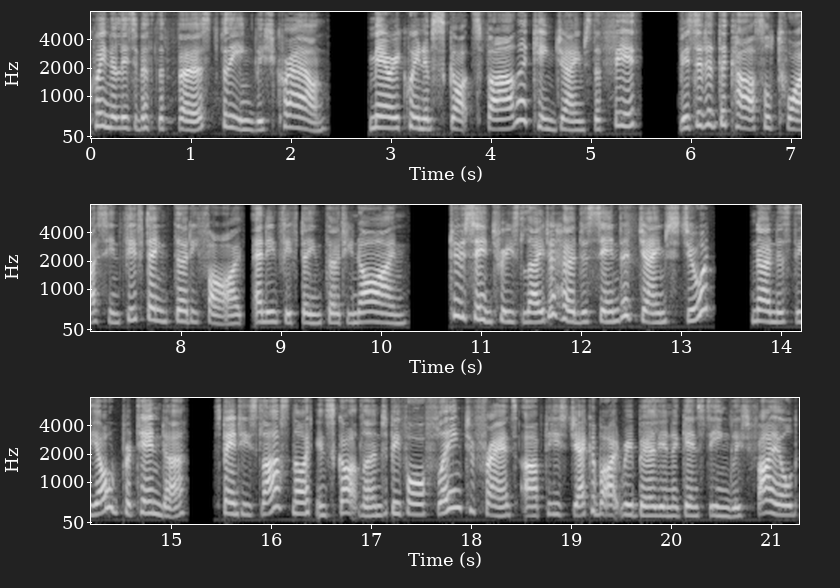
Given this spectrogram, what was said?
Queen Elizabeth I, for the English crown. Mary Queen of Scots' father, King James V, visited the castle twice in 1535 and in 1539. Two centuries later, her descendant, James Stuart, known as the Old Pretender, spent his last night in Scotland before fleeing to France after his Jacobite rebellion against the English failed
